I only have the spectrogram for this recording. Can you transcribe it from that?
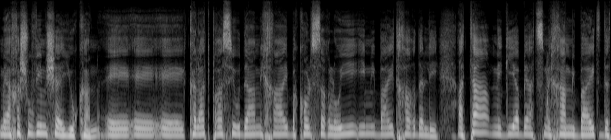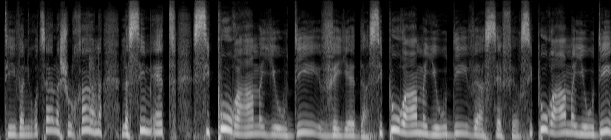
מהחשובים שהיו כאן. אה, אה, אה, כלת פרס יהודה עמיחי בקול סרלואי היא מבית חרד"לי. אתה מגיע בעצמך מבית דתי, ואני רוצה על השולחן לשים את סיפור העם היהודי וידע. סיפור העם היהודי והספר. סיפור העם היהודי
